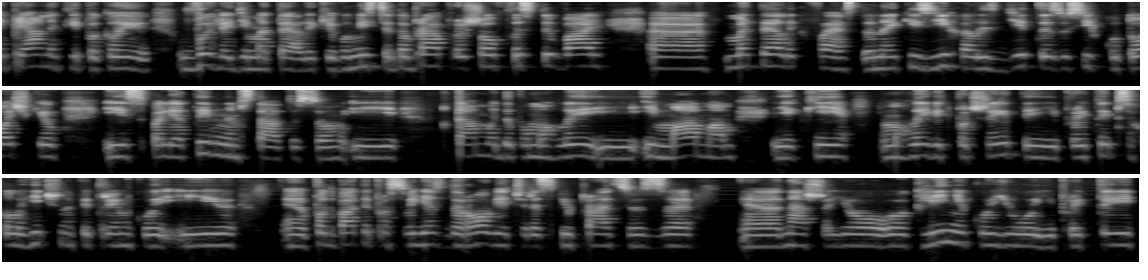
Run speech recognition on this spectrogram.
І пряники пекли в вигляді метеликів. У місті добра пройшов фестиваль е, Метелик Фест, на який з'їхались діти з усіх куточків із паліативним статусом. І там ми допомогли і, і мамам, які могли відпочити і пройти психологічну підтримку, і е, подбати про своє здоров'я через співпрацю з. Е, Нашою клінікою і пройти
